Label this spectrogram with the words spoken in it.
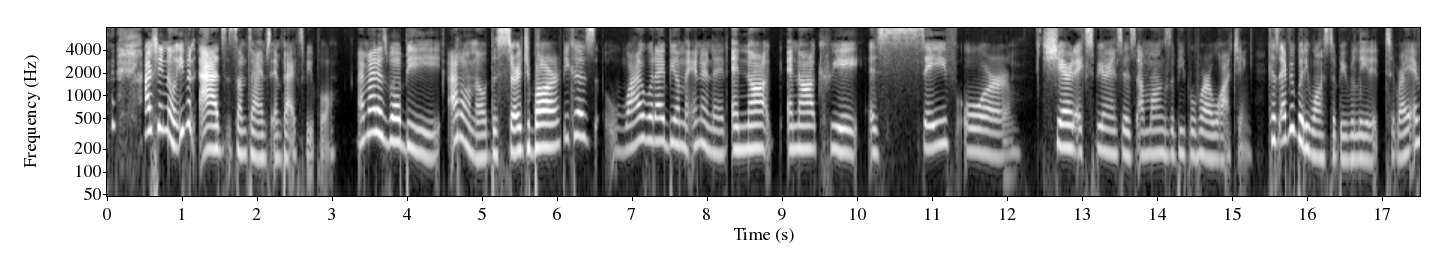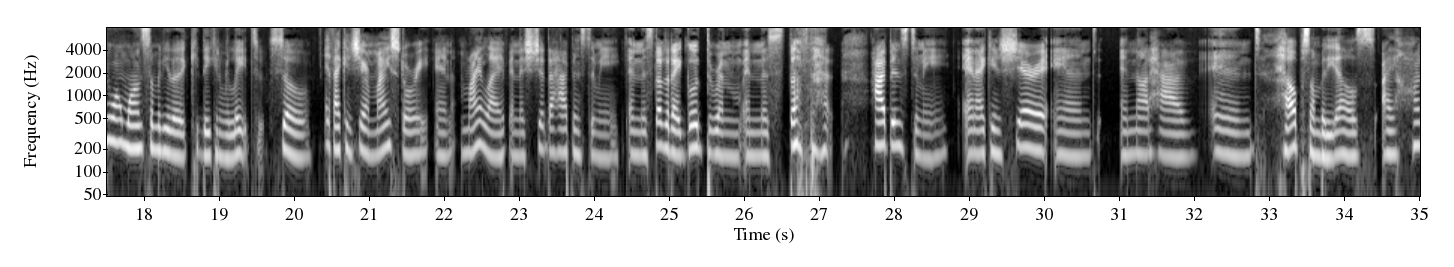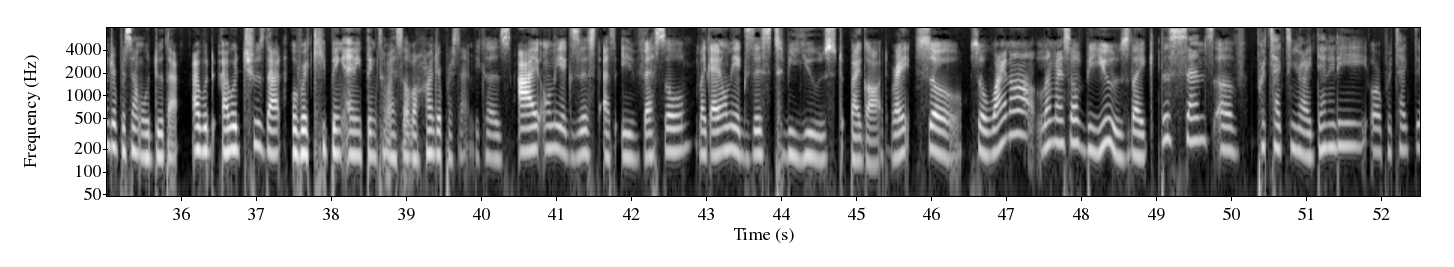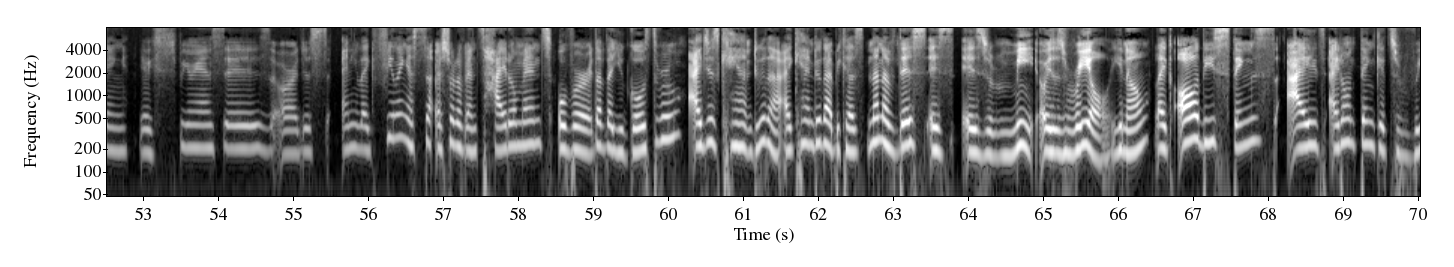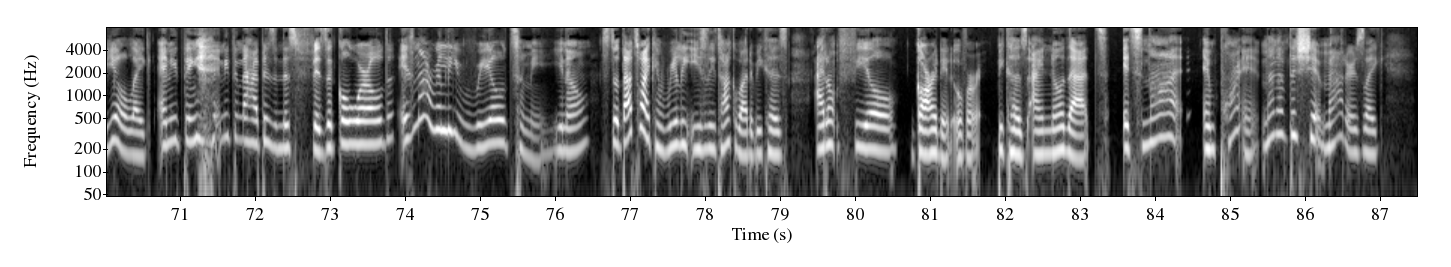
Actually, no. Even ads sometimes impacts people. I might as well be I don't know the search bar because why would I be on the internet and not and not create a safe or shared experiences amongst the people who are watching. Because everybody wants to be related to right? Everyone wants somebody that they can relate to. So if i can share my story and my life and the shit that happens to me and the stuff that i go through and, and the stuff that happens to me and i can share it and and not have and help somebody else, I 100% would do that. I would I would choose that over keeping anything to myself 100% because I only exist as a vessel, like I only exist to be used by God, right? So, so why not let myself be used? Like this sense of protecting your identity or protecting your experiences or just any like feeling a, a, sort of entitlement over stuff that you go through i just can't do that. I can't do that because none of this is is me or is real you know? Like all these things i i don't think it's real. Like anything anything that happens in this physical world is not really real to me you know? So that's why I can really easily talk about it because I don't feel guarded over it because I know that it's not important. None of this shit matters. Like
